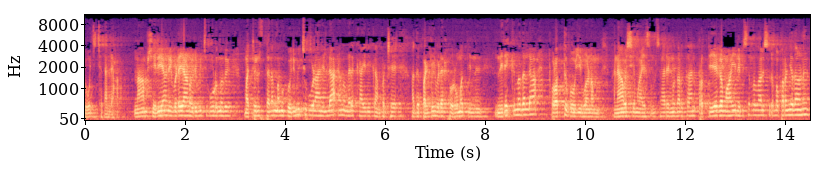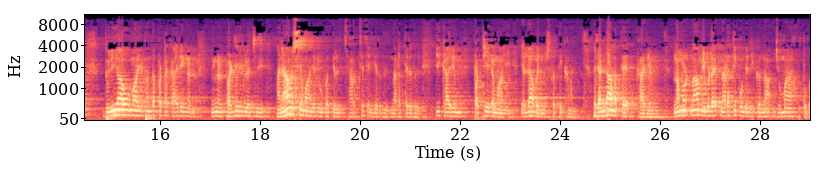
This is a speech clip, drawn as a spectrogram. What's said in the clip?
യോജിച്ചതല്ല. നാം ശരിയാണ് ഇവിടെയാണ് ഒരുമിച്ച് കൂടുന്നത്. മറ്റൊരു സ്ഥലം നമുക്ക് ഒരുമിച്ച് കൂടാനില്ല എന്ന നിലക്കായിരിക്കാം. പക്ഷേ അത് പള്ളിയുടെ ഹെറുമത്തിന് നിരക്കുന്നതല്ല. പുറത്തു പോയി വേണം അനാവശ്യമായ സംസാരങ്ങൾ നടത്താൻ. പ്രത്യേകമായി നബിസല്ലാ അലുസ്ലമ പറഞ്ഞതാണ് ദുനിയാവുമായി ബന്ധപ്പെട്ട കാര്യങ്ങൾ നിങ്ങൾ പള്ളിയിൽ വെച്ച് അനാവശ്യമായ രൂപത്തിൽ ചർച്ച ചെയ്യരുത് നടത്തരുത്. ഈ കാര്യം പ്രത്യേകമായി എല്ലാവരും ശ്രദ്ധിക്കണം. രണ്ടാമത്തെ കാര്യം. നമ്മൾ നാം ഇവിടെ നടത്തിക്കൊണ്ടിരിക്കുന്ന ജുമാ ഹുത്തുബ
